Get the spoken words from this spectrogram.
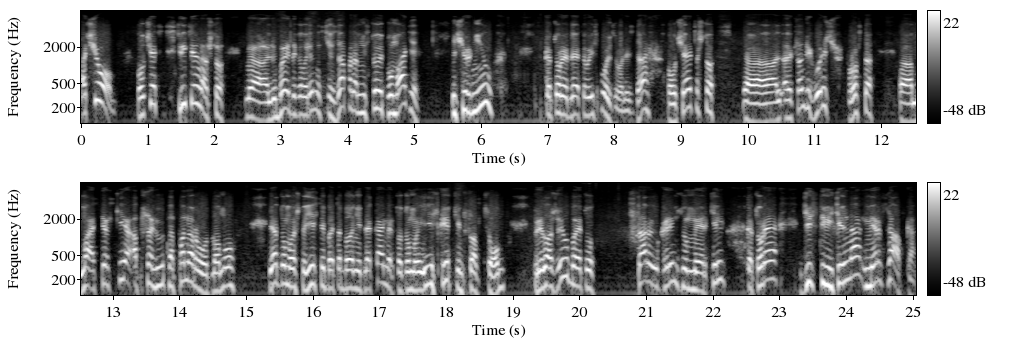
О чем? Получается действительно, что э, любые договоренности с Западом не стоят бумаги и чернил, которые для этого использовались, да, получается, что э, Александр Григорьевич просто э, мастерски, абсолютно по-народному, я думаю, что если бы это было не для камер, то, думаю, и с крепким словцом приложил бы эту старую Грымзу Меркель, которая действительно мерзавка.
